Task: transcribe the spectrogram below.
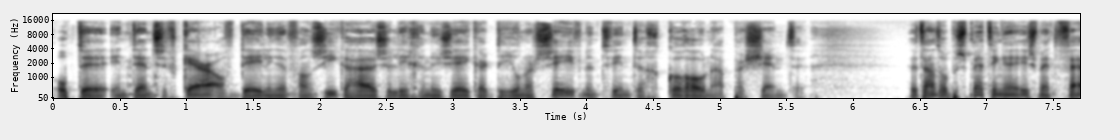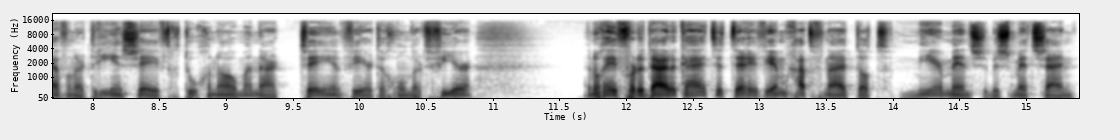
Op de intensive care afdelingen van ziekenhuizen liggen nu zeker 327 coronapatiënten. Het aantal besmettingen is met 573 toegenomen naar 4204. En nog even voor de duidelijkheid: het RIVM gaat ervan uit dat meer mensen besmet zijn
